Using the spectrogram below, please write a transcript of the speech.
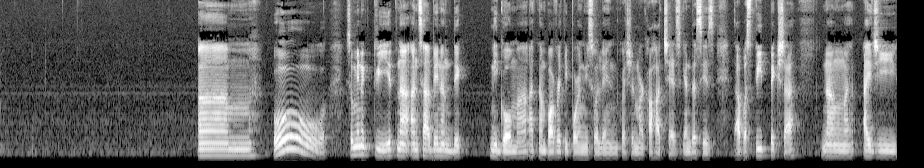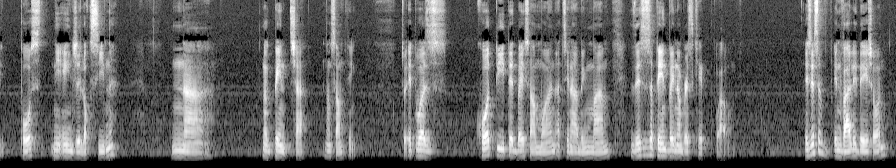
Um, oh! So may nag-tweet na ang sabi ng dick ni Goma at ng poverty porn ni Solen, question mark, haha, chess, ganda sis. Tapos tweet pic siya ng IG post ni Angel Oxin na nagpaint siya ng something. So it was quote tweeted by someone at sinabing, Ma'am, this is a paint by numbers kit. Wow. Is this a invalidation?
